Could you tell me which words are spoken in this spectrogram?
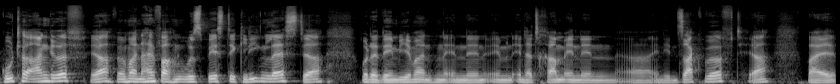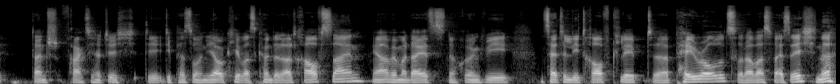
guter Angriff, ja, wenn man einfach einen USB-Stick liegen lässt, ja, oder dem jemanden in den in, in der Tram in den äh, in den Sack wirft, ja, weil dann fragt sich natürlich die, die Person, ja, okay, was könnte da drauf sein? Ja, wenn man da jetzt noch irgendwie ein Zettel draufklebt, äh, Payrolls oder was weiß ich, ne,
